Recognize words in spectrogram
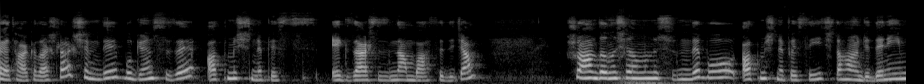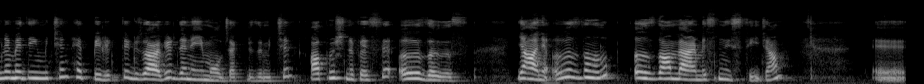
Evet arkadaşlar şimdi bugün size 60 nefes egzersizinden bahsedeceğim. Şu an danışanımın üstünde bu 60 nefesi hiç daha önce deneyimlemediğim için hep birlikte güzel bir deneyim olacak bizim için. 60 nefesi ağız ağız yani ağızdan alıp ağızdan vermesini isteyeceğim. Ee,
